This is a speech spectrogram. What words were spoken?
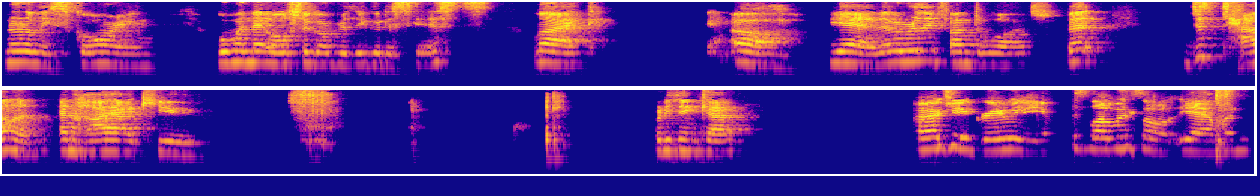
not only scoring, but when they also got really good assists. Like, oh, yeah, they were really fun to watch. But just talent and high IQ. What do you think, Cat? I actually agree with you. I just love when someone, yeah, when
